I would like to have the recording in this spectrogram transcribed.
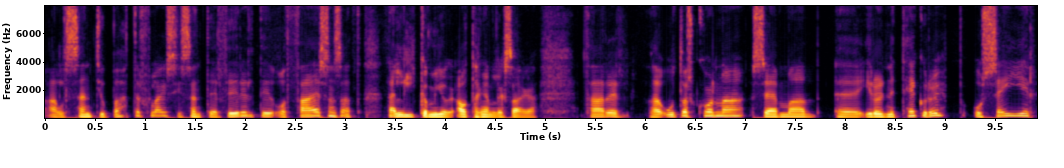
I'll Send You Butterflies, ég sendi þér fyririldi og það er sagt, það er líka mjög átanganleg saga. Það er það útvarskona sem að uh, í rauninni tekur upp og segir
